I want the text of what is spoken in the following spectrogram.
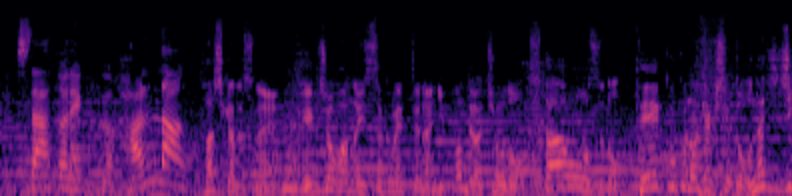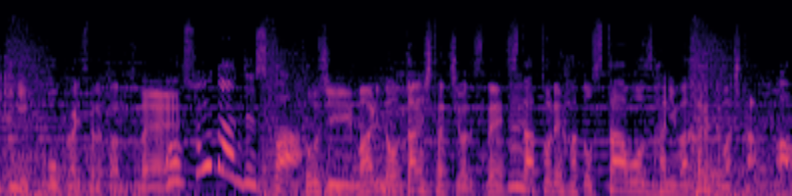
「スター・トレック反乱」確かですね、劇場版の1作目っていうのは日本ではちょうど「スター・ウォーズ」の帝国の逆襲と同じ時期に公開されたんですね。あそうなんですか。当時周りの男子たちはですね、スタートレ派とスター・ウォーズ派に分かれてました。あ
